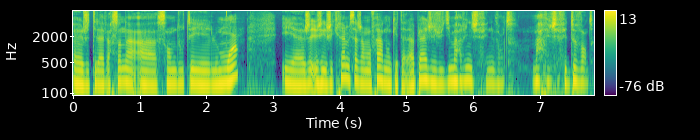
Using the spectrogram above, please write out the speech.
j'étais la personne à, à s'en douter le moins. Et euh, j'ai écrit un message à mon frère, donc qui était à la plage, et je lui dis Marvin, j'ai fait une vente. Marvin, j'ai fait deux ventes.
